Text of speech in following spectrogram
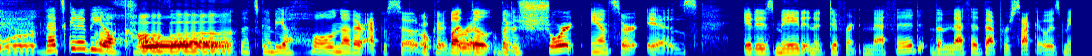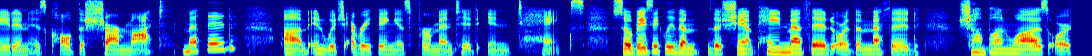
or That's gonna be Uh, a whole. cava. That's gonna be a whole nother episode. Okay, But alright, the but the short answer is, it is made in a different method. The method that prosecco is made in is called the Charmat method, um, in which everything is fermented in tanks. So basically, the the champagne method or the method champenoise or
